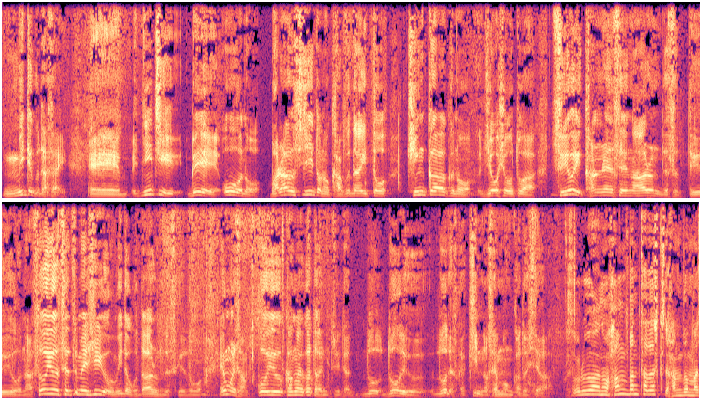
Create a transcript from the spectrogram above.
見てください。えー、日米欧のバランスシートの拡大と、金価格の上昇とは強い関連性があるんですっていうような、そういう説明資料を見たことあるんですけれども、江森さん、こういう考え方についてはど、どういう、どうですか、金の専門家としては。それはあの半分正しくて半分間違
